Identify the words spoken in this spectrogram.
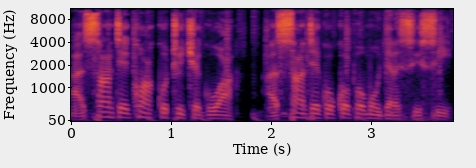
Asante kwa kutuchagua, asante kwa kuwa pamoja na sisi.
